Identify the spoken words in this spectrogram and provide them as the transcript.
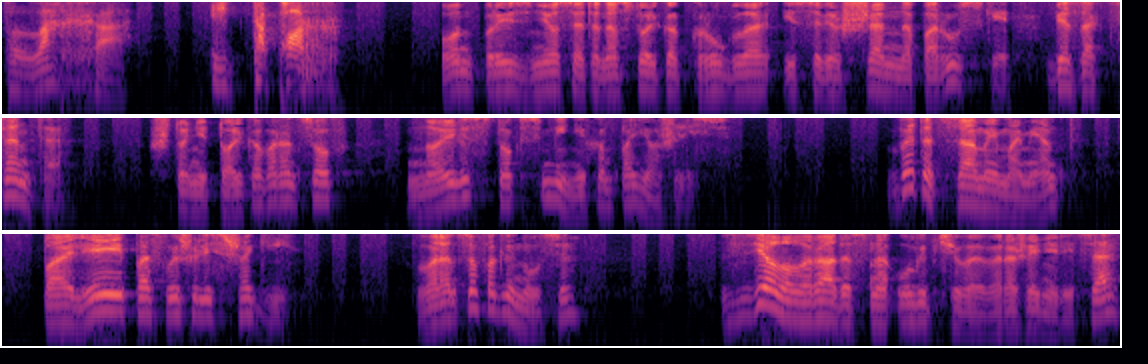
Плаха и топор. Он произнес это настолько кругло и совершенно по-русски, без акцента, что не только Воронцов, но и Листок с Минихом поежились. В этот самый момент по аллее послышались шаги. Воронцов оглянулся, сделал радостно улыбчивое выражение лица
